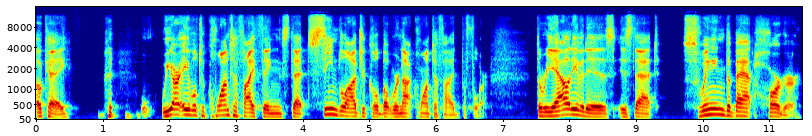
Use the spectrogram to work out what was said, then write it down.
okay. we are able to quantify things that seemed logical but were not quantified before. The reality of it is is that swinging the bat harder,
